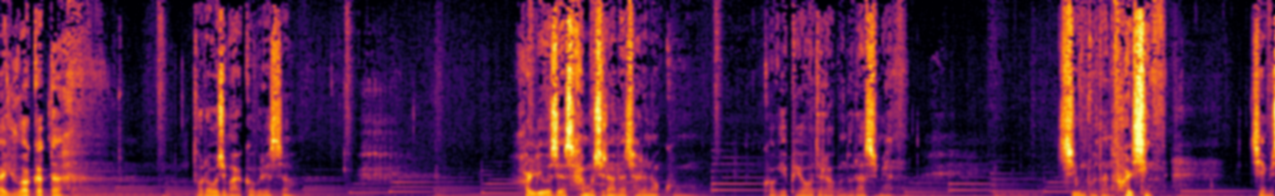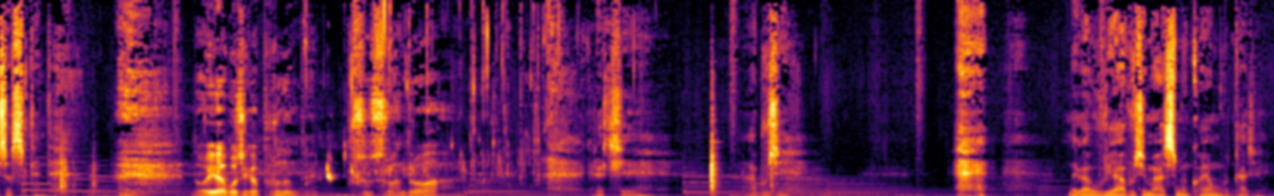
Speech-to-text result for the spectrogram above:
나 유학 갔다 돌아오지 말거 그랬어. 할리우드에 사무실 하나 차려놓고 거기 배우들하고 놀았으면 지금보단 훨씬 재밌었을 텐데. 너희 아버지가 부르는데 무슨 수로 안 들어와? 그렇지. 아버지. 내가 우리 아버지 말씀은 거양 못하지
